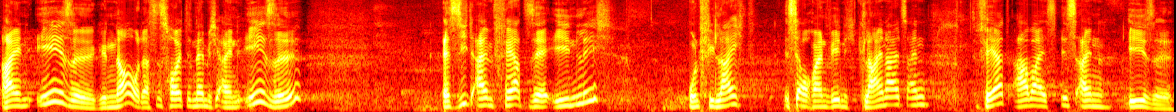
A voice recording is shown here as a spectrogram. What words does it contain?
Ein Esel, genau, das ist heute nämlich ein Esel. Es sieht einem Pferd sehr ähnlich und vielleicht ist er auch ein wenig kleiner als ein Pferd, aber es ist ein Esel.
